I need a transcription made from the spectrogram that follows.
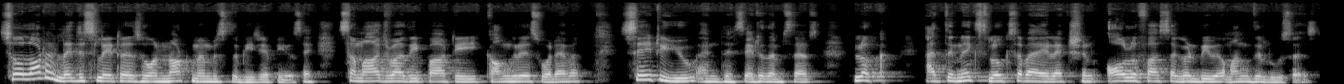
So a lot of legislators who are not members of the BJP, who say Samajwadi Party, Congress, whatever, say to you and they say to themselves, look, at the next Lok Sabha election, all of us are going to be among the losers.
